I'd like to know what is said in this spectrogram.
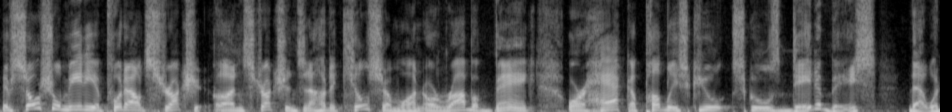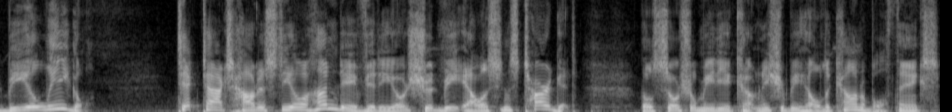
If social media put out instructions on how to kill someone or rob a bank or hack a public school, school's database, that would be illegal. TikTok's How to Steal a Hyundai video should be Ellison's target. Those social media companies should be held accountable. Thanks,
